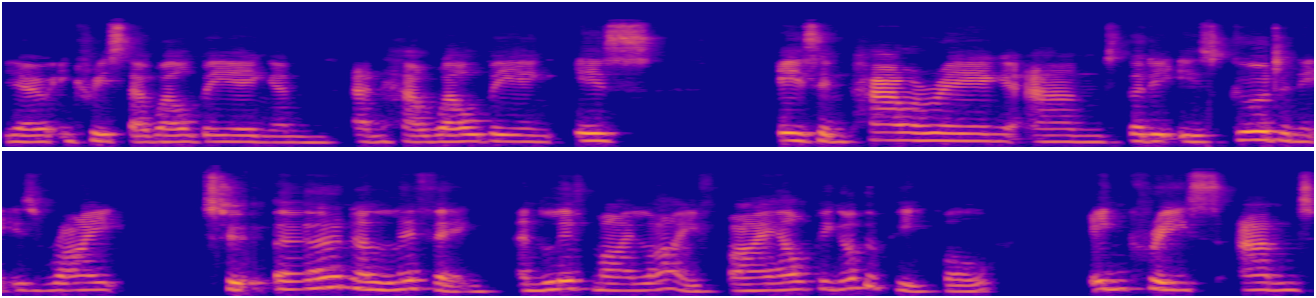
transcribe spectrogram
you know, increase their well-being and and how well-being is is empowering and that it is good and it is right to earn a living and live my life by helping other people increase and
